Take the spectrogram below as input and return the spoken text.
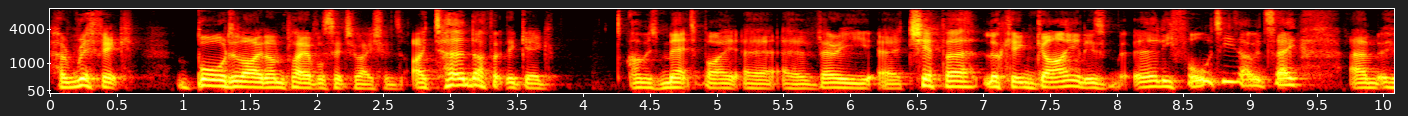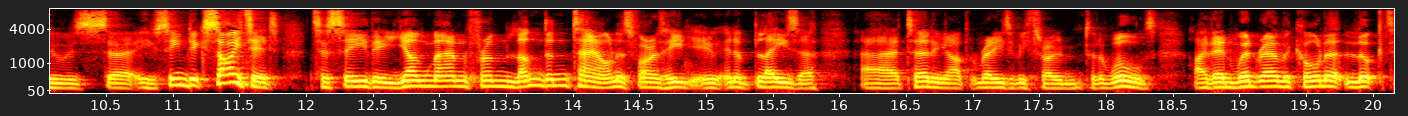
horrific, borderline unplayable situations. I turned up at the gig I was met by a, a very uh, chipper looking guy in his early 40s, I would say, um, who, was, uh, who seemed excited to see the young man from London town, as far as he knew, in a blazer, uh, turning up ready to be thrown to the wolves. I then went round the corner, looked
